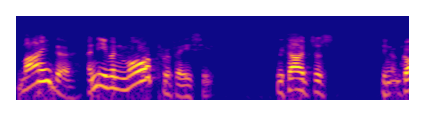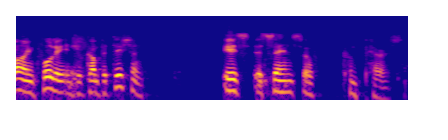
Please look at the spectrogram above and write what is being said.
Milder and even more pervasive without just you know, going fully into competition, is a sense of comparison.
